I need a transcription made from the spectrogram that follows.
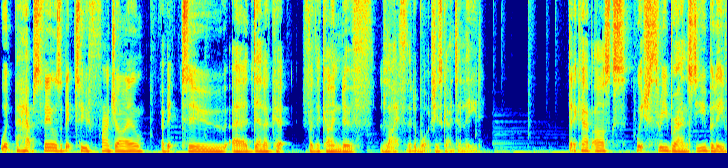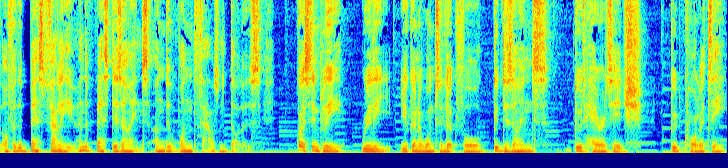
Wood perhaps feels a bit too fragile, a bit too uh, delicate for the kind of life that a watch is going to lead. Decab asks, which three brands do you believe offer the best value and the best designs under $1,000? Quite simply, really, you're going to want to look for good designs, good heritage, good quality,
